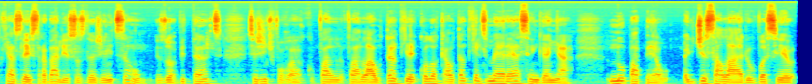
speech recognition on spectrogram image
Porque as leis trabalhistas da gente são exorbitantes. Se a gente for falar o tanto que, colocar o tanto que eles merecem ganhar no papel de salário você uh,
